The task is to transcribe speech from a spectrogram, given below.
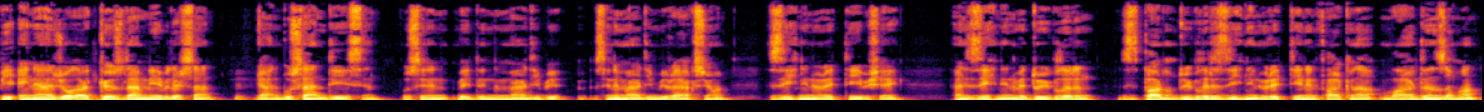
bir enerji olarak gözlemleyebilirsen hı. yani bu sen değilsin. Bu senin bedeninin verdiği bir senin verdiğin bir reaksiyon, zihnin ürettiği bir şey. Yani zihnin ve duyguların pardon duyguları zihnin ürettiğinin farkına vardığın zaman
